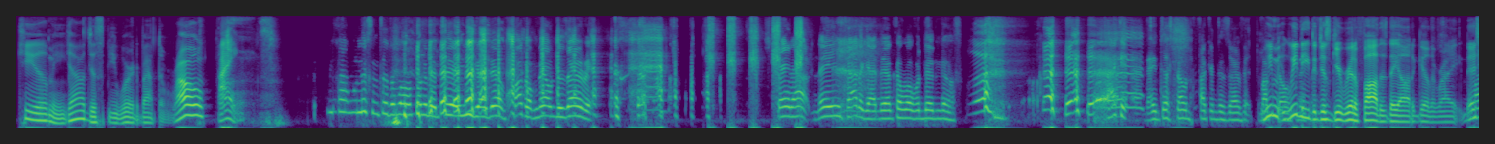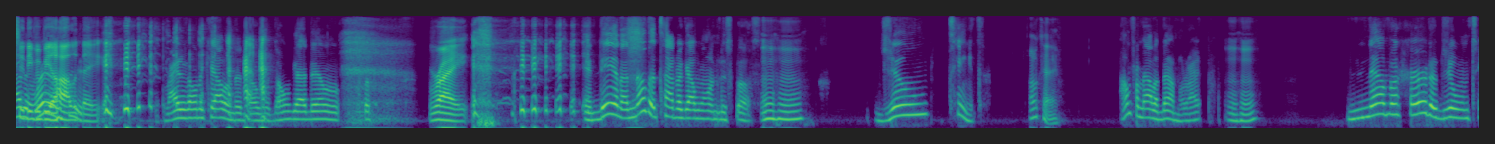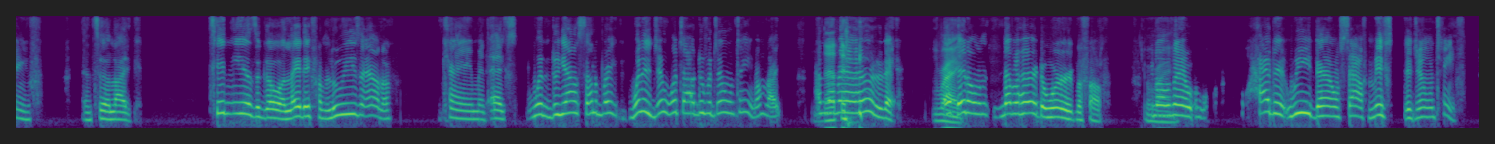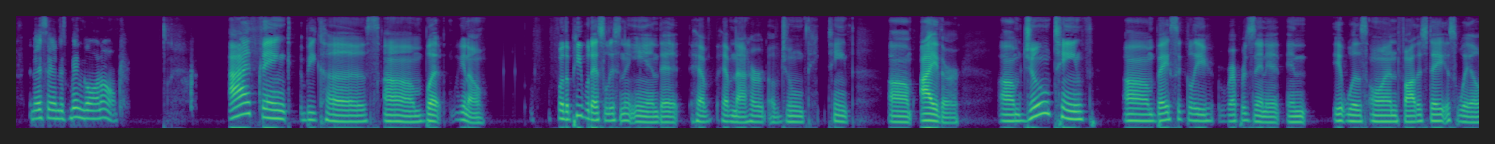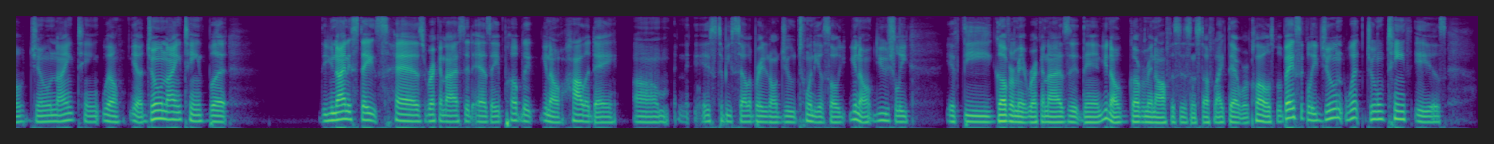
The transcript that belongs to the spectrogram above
Kill me. Y'all just be worried about the wrong things. You gotta listen to the motherfucker that tell you goddamn fuck them, they don't deserve it. Straight out, they ain't try to goddamn come up with nothing else. They just don't fucking deserve it. Fuck we we need to just get rid of Father's Day altogether, right? That shouldn't even be a holiday. write it on the calendar though, but don't goddamn. right. And then another topic I want to discuss: mm-hmm. Juneteenth. Okay. I'm from Alabama, right? Mm-hmm. Never heard of Juneteenth until like 10 years ago. A lady from Louisiana came and asked, When do y'all celebrate? When is June? What y'all do for Juneteenth? I'm like, I never had heard of that. Right. They don't never heard the word before. You know what I'm saying? How did we down south miss the Juneteenth? And they saying it's been going on. I think because, um, but you know, for the people that's listening in that have have not heard of Juneteenth um, either, um, Juneteenth um, basically represented, and it was on Father's Day as well, June nineteenth. Well, yeah, June nineteenth, but the United States has recognized it as a public, you know, holiday. Um, it's to be celebrated on June twentieth. So, you know, usually if the government recognized it, then you know government offices and stuff like that were closed. But basically, June what Juneteenth is,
